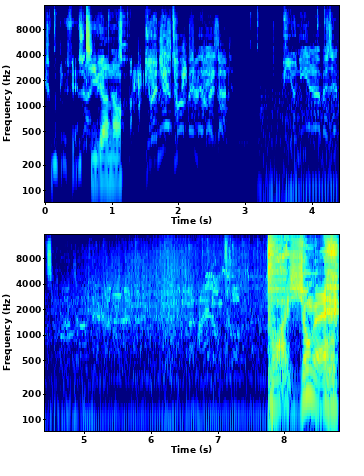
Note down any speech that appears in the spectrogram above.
Ich hol gleich wieder einen Tiger noch. Pioniertrupp in Bewegung. Pioniere besitzen Beeilung, Trupp. Boah, Junge, ey.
